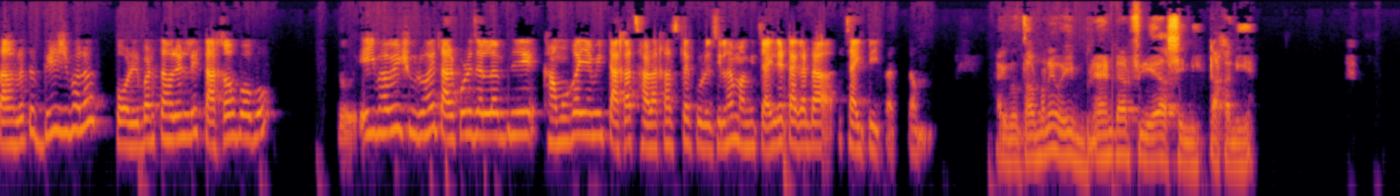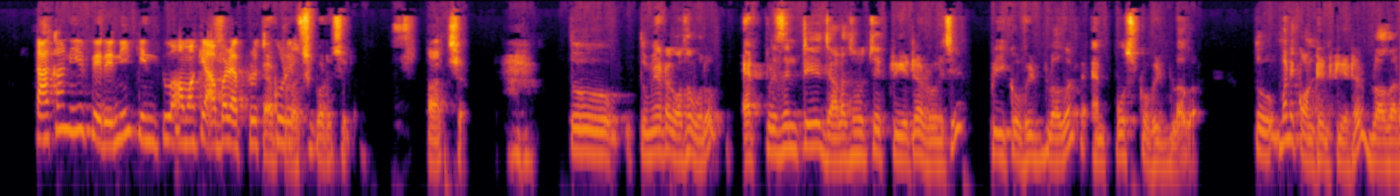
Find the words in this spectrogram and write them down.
তাহলে তো বেশ ভালো পরের বার তাহলে টাকাও পাবো। তো এইভাবেই শুরু হয়। তারপরে জানলাম যে খামোকাই আমি টাকা ছাড়া কাজটা করেছিলাম। আমি চাইলে টাকাটা চাইতেই পারতাম। একদম তার মানে ওই ব্র্যান্ড আর ফিরে আসেনি টাকা নিয়ে? টাকা নিয়ে ফেরেনি কিন্তু আমাকে আবার অ্যাপ্রোচ করেছিল। আচ্ছা। তো তুমি একটা কথা বলো অ্যাট প্রেজেন্টে যারা হচ্ছে ক্রিয়েটার রয়েছে pre Covid blogger and post Covid blogger তো মানে কন্টেন্ট ক্রিয়েটার ব্লগার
